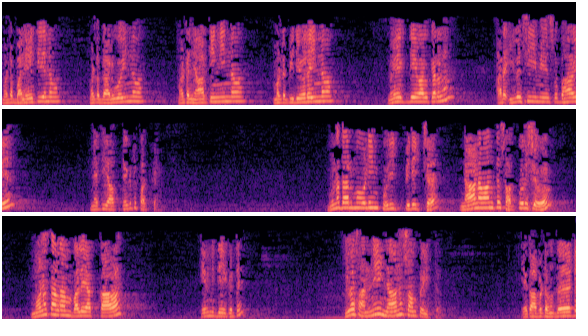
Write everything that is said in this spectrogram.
මට බලය තියෙනවා? මට දරුවෝ ඉන්නවා? මට ඥාතින් ඉන්නවා? මට පිරිවර ඉන්නවා? මේක් දේවල් කරලා අර ඉවසීමේ ස්වභාවය නැති ආත්යකටපත් කරනවා. ಗುಣධර්ම වලින් පිරිච්ච ඥානවන්ත සත්පුරුෂයෝ මොනතරම් බලයක් ආවත් එවැනි දෙයකට ඉවසන්නේ ඥාන සම්ප්‍රයුක්තව. ඒක අපට හොඳට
